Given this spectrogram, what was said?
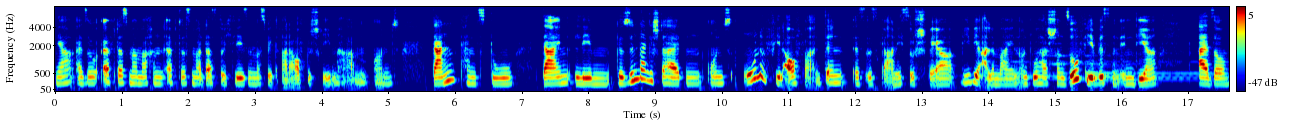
Ja, also öfters mal machen, öfters mal das durchlesen, was wir gerade aufgeschrieben haben. Und dann kannst du dein Leben gesünder gestalten und ohne viel Aufwand, denn es ist gar nicht so schwer, wie wir alle meinen und du hast schon so viel Wissen in dir. Also,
